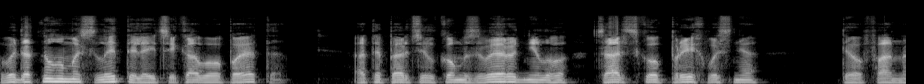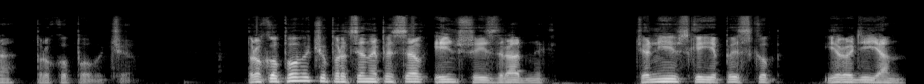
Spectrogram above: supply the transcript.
видатного мислителя і цікавого поета, а тепер цілком звироднілого царського прихвосня Теофана Прокоповича. Прокоповичу про це написав інший зрадник, чернігівський єпископ Іродіян,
